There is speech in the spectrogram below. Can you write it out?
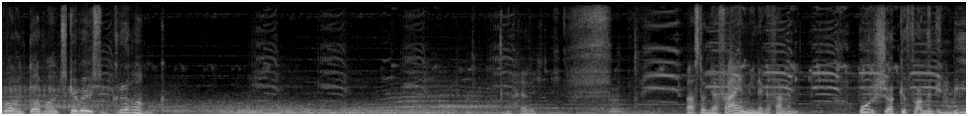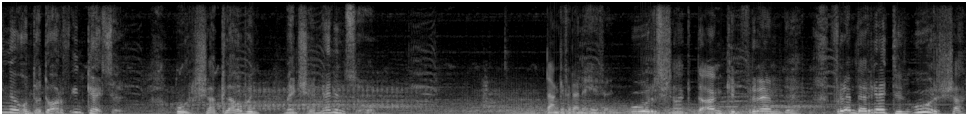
Freund damals gewesen krank. Ach ja, richtig. Warst du in der freien Mine gefangen? Urschak gefangen in Mine und der Dorf in Kessel. Urschak glauben, Menschen nennen so. Danke für deine Hilfe. Urschak danken Fremde. Fremde retten Urschak.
